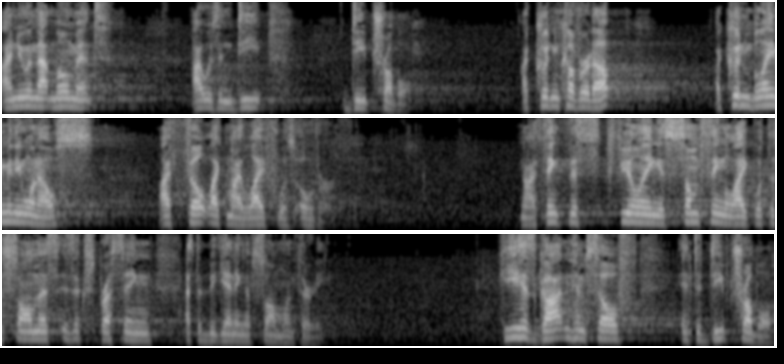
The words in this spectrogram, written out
I knew in that moment I was in deep, deep trouble. I couldn't cover it up. I couldn't blame anyone else. I felt like my life was over. Now, I think this feeling is something like what the psalmist is expressing at the beginning of Psalm 130. He has gotten himself into deep trouble,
